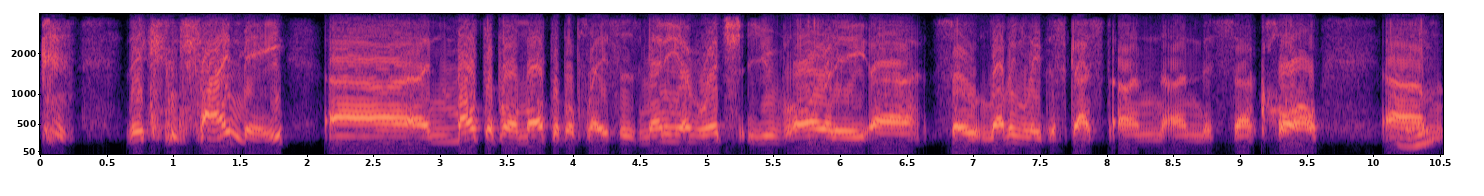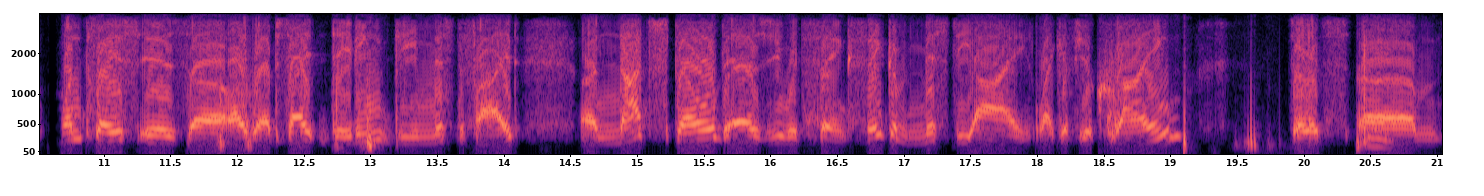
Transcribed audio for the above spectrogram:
they can find me uh, in multiple, multiple places, many of which you've already uh, so lovingly discussed on on this uh, call. Um, mm-hmm. One place is uh, our website, Dating Demystified, uh, not spelled as you would think. Think of misty eye, like if you're crying. So it's um,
